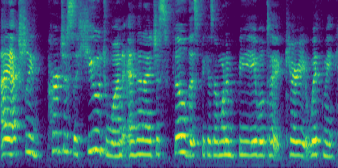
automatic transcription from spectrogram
I actually purchased a huge one and then I just fill this because I want to be able to carry it with me.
